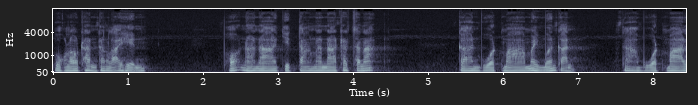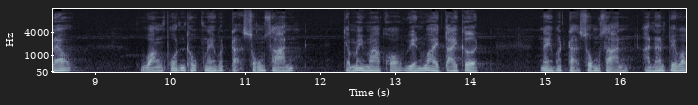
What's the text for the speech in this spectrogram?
พวกเราท่านทั้งหลายเห็น เพราะนานาจิตตังนานาทัศนะ การบวชมาไม่เหมือนกัน ถ้าบวชมาแล้ว หวังพ้นทุกในวัฏสงสาร จะไม่มาขอเวียนว่ายตายเกิด ในวัฏสงสาร อันนั้นแปลว่า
